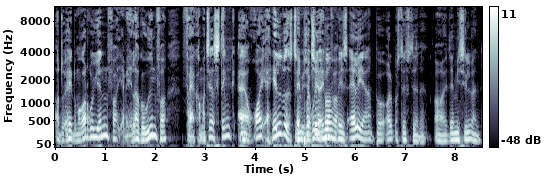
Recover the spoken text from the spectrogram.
og du, hey, du må godt ryge indenfor, jeg vil hellere gå udenfor, for jeg kommer til at stinke af røg af helvedes til, Men hvis jeg ryger på, indenfor. hvis alle jer på Aalborg Stiftstidende og dem i Silvan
